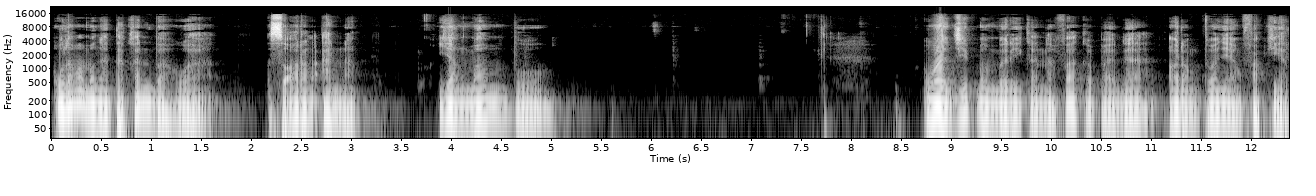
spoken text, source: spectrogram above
ulama mengatakan bahwa seorang anak yang mampu wajib memberikan nafkah kepada orang tuanya yang fakir.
